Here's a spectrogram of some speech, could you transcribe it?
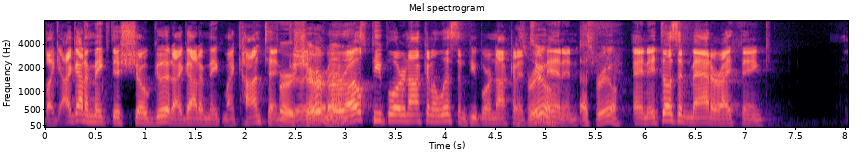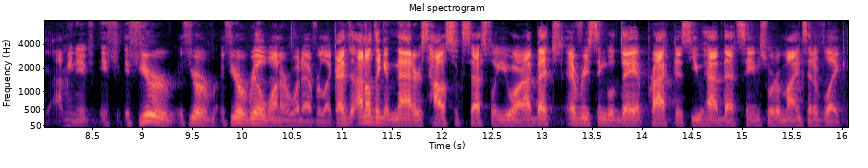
Like, I got to make this show good. I got to make my content For good, sure, or, man. or else people are not going to listen. People are not going That's to tune real. in, and That's real. and it doesn't matter i think i mean if, if, if you're if you're if you're a real one or whatever like I, I don't think it matters how successful you are i bet every single day at practice you have that same sort of mindset of like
